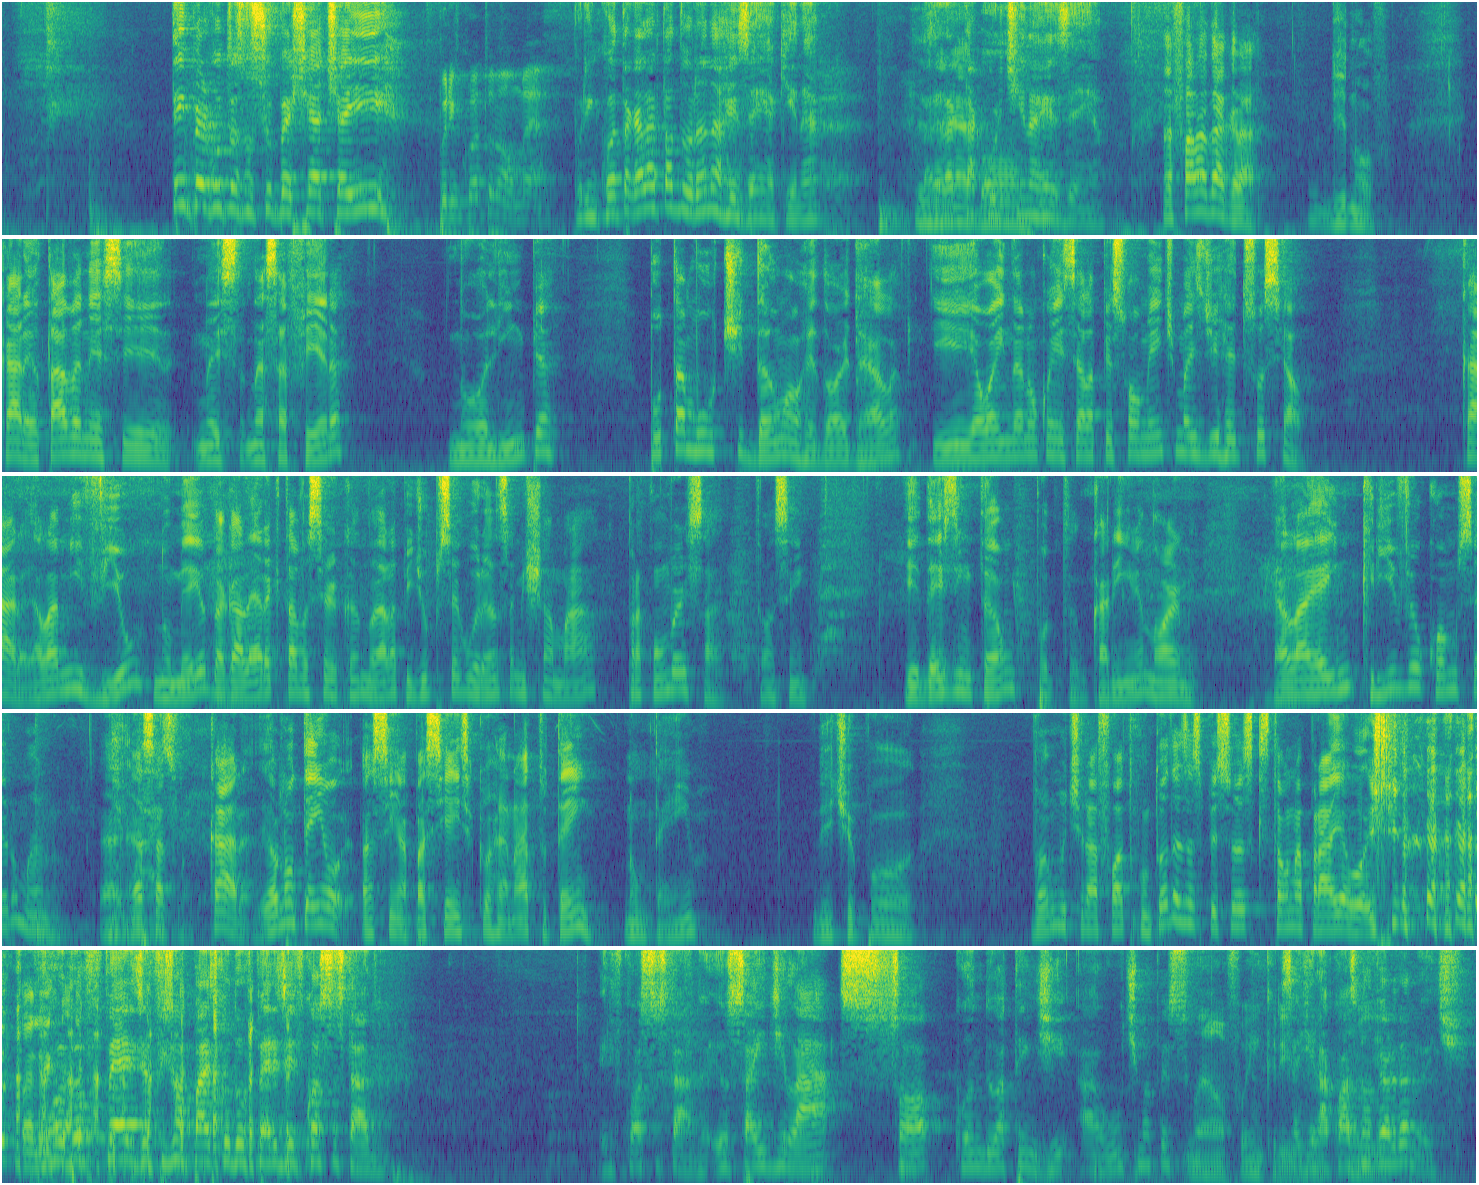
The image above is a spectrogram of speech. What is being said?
Tem perguntas no superchat aí? Por enquanto não, né? Por enquanto a galera tá adorando a resenha aqui, né? A galera que tá é curtindo a resenha. Mas fala da Gra, de novo. Cara, eu tava nesse, nesse- nessa feira, no Olímpia, puta multidão ao redor dela, e eu ainda não conheci ela pessoalmente, mas de rede social. Cara, ela me viu no meio da galera que tava cercando ela, pediu pro segurança me chamar pra conversar. Então, assim. E desde então, puta, um carinho enorme. Ela é incrível como ser humano. É, Demais, essa, velho. cara, eu não tenho, assim, a paciência que o Renato tem, não tenho. De tipo, vamos tirar foto com todas as pessoas que estão na praia hoje. tá O? Rodolfo Pérez, eu fiz uma paz com o Rodolfo Pérez e ele ficou assustado. Ele ficou assustado. Eu saí de lá só quando eu atendi a última pessoa. Não, foi incrível. Saí de lá quase 9 horas da noite.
